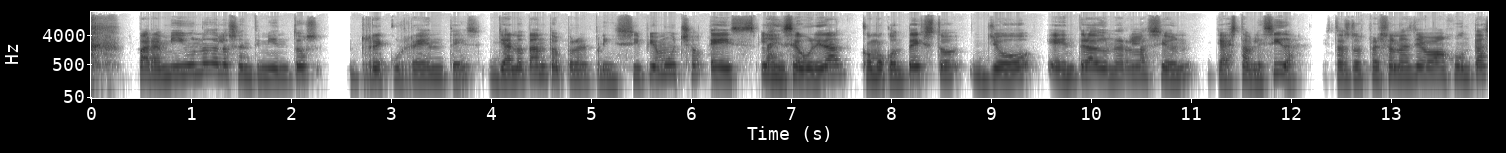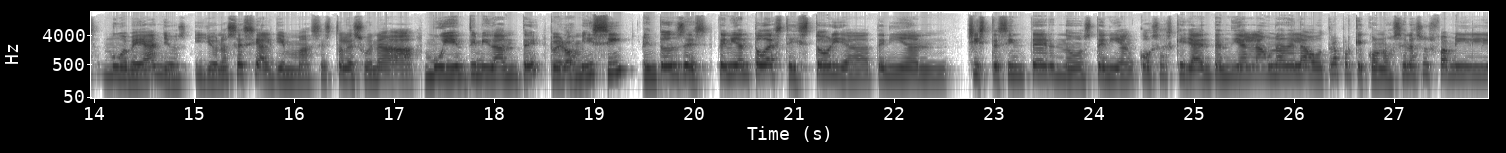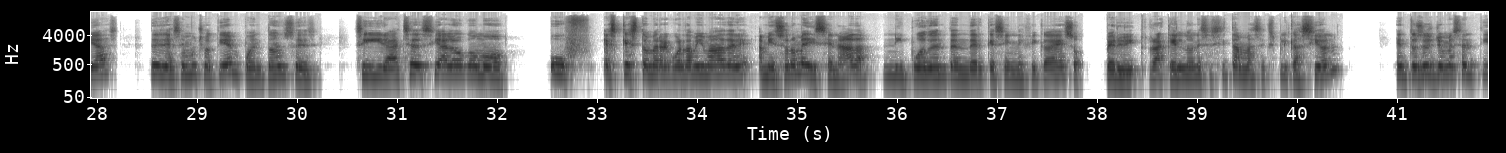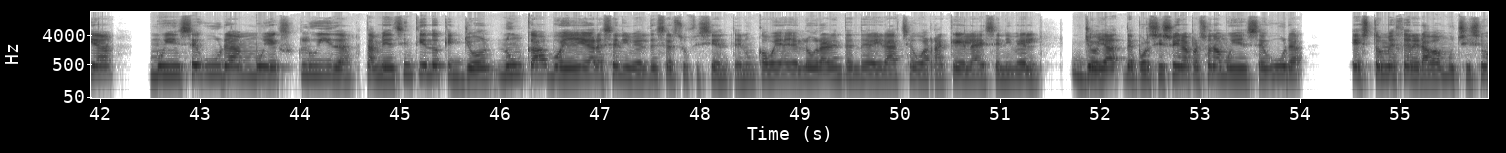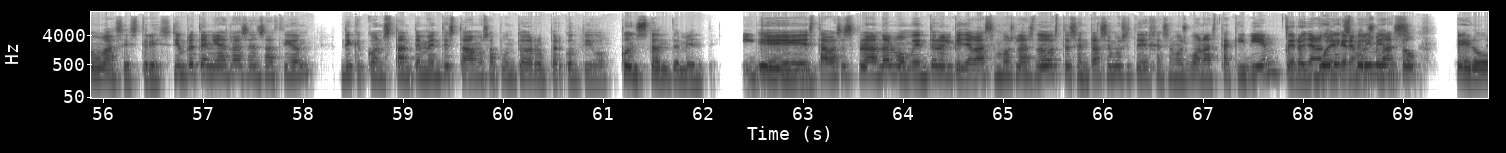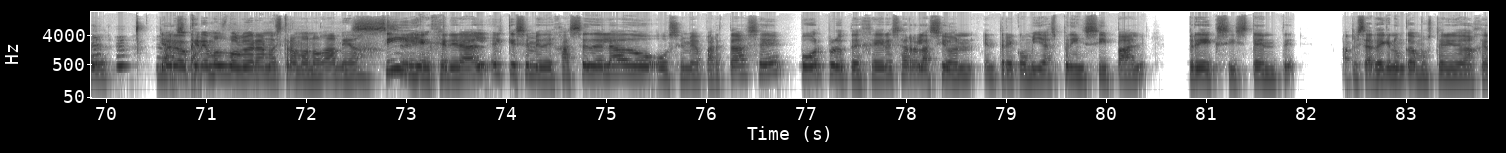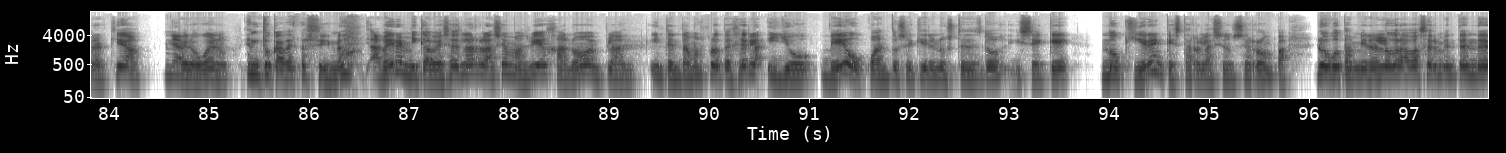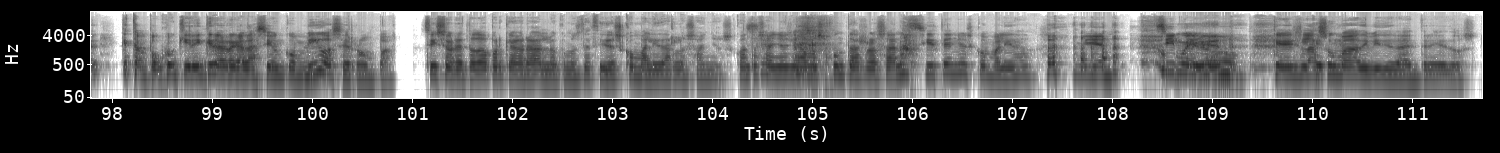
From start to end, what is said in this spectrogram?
Para mí uno de los sentimientos recurrentes, ya no tanto, pero al principio mucho, es la inseguridad. Como contexto, yo he entrado en una relación ya establecida. Estas dos personas llevaban juntas nueve años y yo no sé si a alguien más esto le suena muy intimidante, pero a mí sí. Entonces tenían toda esta historia, tenían chistes internos, tenían cosas que ya entendían la una de la otra porque conocen a sus familias desde hace mucho tiempo. Entonces, si Irache decía algo como, uff, es que esto me recuerda a mi madre, a mí eso no me dice nada, ni puedo entender qué significa eso. Pero Raquel no necesita más explicación. Entonces yo me sentía muy insegura, muy excluida, también sintiendo que yo nunca voy a llegar a ese nivel de ser suficiente, nunca voy a lograr entender a Irache o a Raquel a ese nivel. Yo ya de por sí soy una persona muy insegura, esto me generaba muchísimo más estrés. Siempre tenías la sensación de que constantemente estábamos a punto de romper contigo. Constantemente. Y que Eh, estabas esperando al momento en el que llegásemos las dos, te sentásemos y te dijésemos, bueno, hasta aquí bien, pero ya no Buen te queremos más. Pero ya Pero está. queremos volver a nuestra monogamia. Sí, y en general el que se me dejase de lado o se me apartase por proteger esa relación, entre comillas, principal, preexistente, a pesar de que nunca hemos tenido una jerarquía. Pero bueno, En tu cabeza sí, ¿no? a ver, en mi cabeza es la relación más vieja, ¿no? En plan, intentamos protegerla y yo veo cuánto se quieren ustedes dos y sé que no quieren que esta relación se rompa. Luego también han logrado hacerme entender que tampoco quieren que la relación conmigo se rompa. Sí, sobre todo porque ahora lo que hemos decidido es convalidar los años. ¿Cuántos Sí. años llevamos juntas, Rosana? Siete años convalidados. Bien. Sí, Muy pero bien. que es la suma dividida entre dos.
